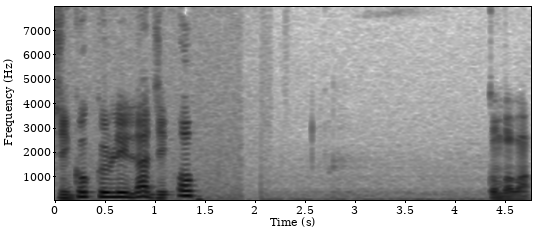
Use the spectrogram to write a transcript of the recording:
しごくりラジオ。こんばんは。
